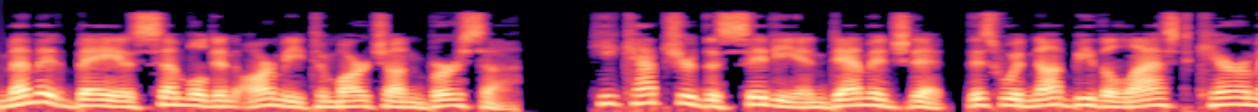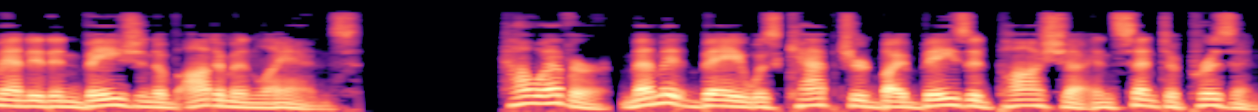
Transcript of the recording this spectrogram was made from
Mehmet Bey assembled an army to march on Bursa. He captured the city and damaged it, this would not be the last Karamanid invasion of Ottoman lands. However, Mehmet Bey was captured by Bayezid Pasha and sent to prison.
